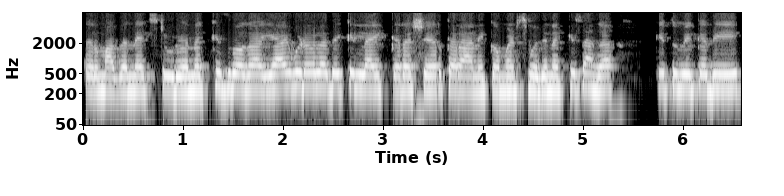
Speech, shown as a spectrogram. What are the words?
तर माझा नेक्स्ट व्हिडिओ नक्कीच बघा. या व्हिडिओला देखील लाईक करा शेअर करा आणि कमेंट्समध्ये नक्की सांगा की तुम्ही कधी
